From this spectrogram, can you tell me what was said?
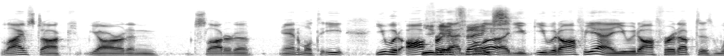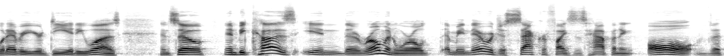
livestock yard and slaughtered a animal to eat, you would offer gave that thanks. blood. You you would offer yeah, you would offer it up to whatever your deity was. And so and because in the Roman world, I mean there were just sacrifices happening all the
